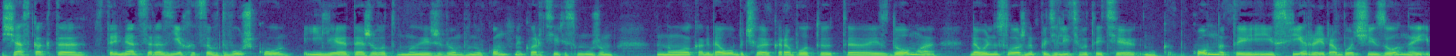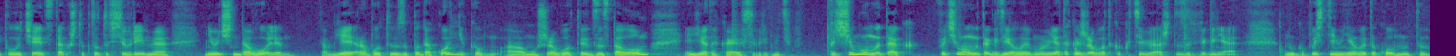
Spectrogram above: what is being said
Сейчас как-то стремятся разъехаться в двушку, или даже вот мы живем в двухкомнатной квартире с мужем, но когда оба человека работают э, из дома, довольно сложно поделить вот эти ну, как бы комнаты и сферы, и рабочие зоны, и получается так, что кто-то все время не очень доволен. Там, я работаю за подоконником, а муж работает за столом, и я такая все время, типа, почему мы так Почему мы так делаем? У меня же работа, как у тебя. Что за фигня? Ну-ка, пусти меня в эту комнату.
